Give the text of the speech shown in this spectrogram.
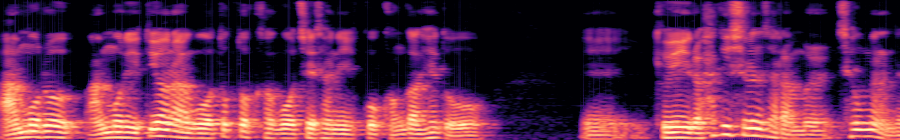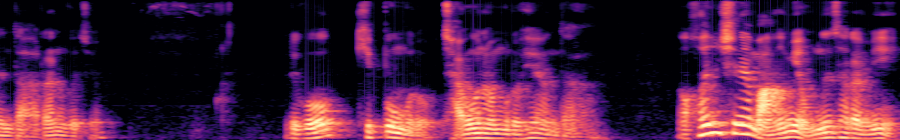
아무리, 아무리 뛰어나고 똑똑하고 재산이 있고 건강해도 예, 교회 일을 하기 싫은 사람을 세우면 안 된다라는 거죠. 그리고 기쁨으로 자원함으로 해야 한다. 헌신의 마음이 없는 사람이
